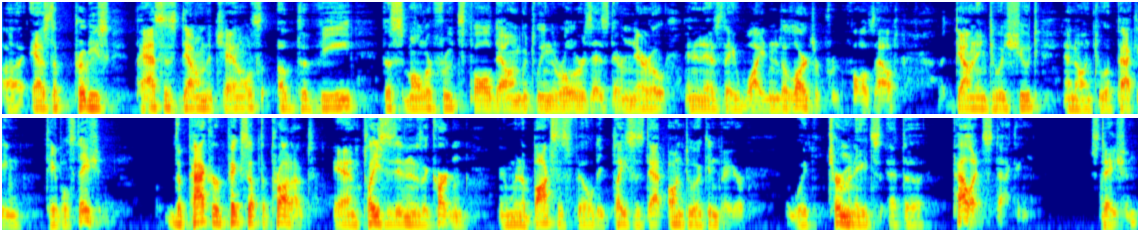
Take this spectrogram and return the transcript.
Uh, as the produce passes down the channels of the V, the smaller fruits fall down between the rollers as they're narrow, and then as they widen, the larger fruit falls out down into a chute and onto a packing table station. The packer picks up the product and places it into the carton, and when a box is filled, he places that onto a conveyor, which terminates at the pallet stacking station.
